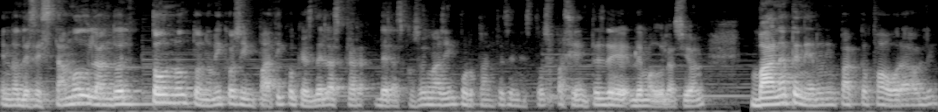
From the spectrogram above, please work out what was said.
en donde se está modulando el tono autonómico simpático, que es de las, de las cosas más importantes en estos pacientes de, de modulación, van a tener un impacto favorable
